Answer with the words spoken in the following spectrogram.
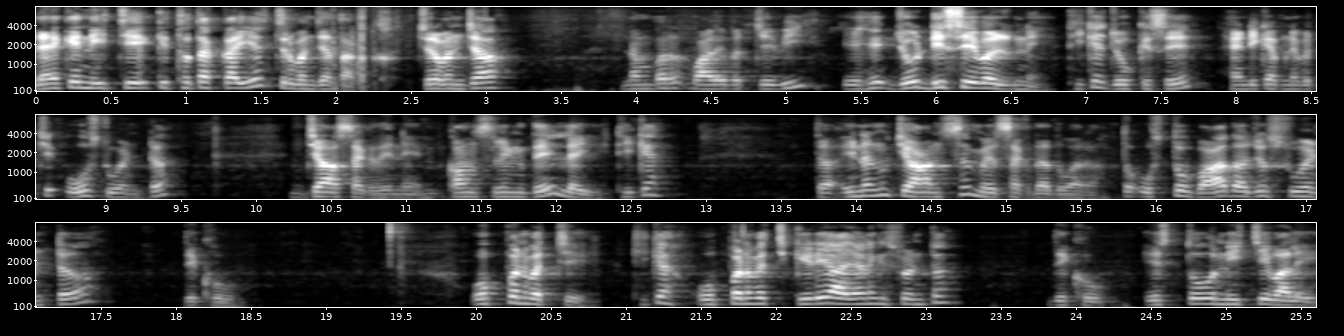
ਲੈ ਕੇ ਨੀਚੇ ਕਿੱਥੋਂ ਤੱਕ ਆਈ ਹੈ? 54 ਤੱਕ। 54 ਨੰਬਰ ਵਾਲੇ ਬੱਚੇ ਵੀ ਇਹ ਜੋ ਡਿਸੇਬਲਡ ਨੇ, ਠੀਕ ਹੈ, ਜੋ ਕਿਸੇ ਹੈਂਡੀਕੈਪ ਨੇ ਬੱਚੇ, ਉਹ ਸਟੂਡੈਂਟ ਜਾ ਸਕਦੇ ਨੇ ਕਾਉਂਸਲਿੰਗ ਦੇ ਲਈ, ਠੀਕ ਹੈ। ਤਾਂ ਇਹਨਾਂ ਨੂੰ ਚਾਂਸ ਮਿਲ ਸਕਦਾ ਦੁਬਾਰਾ। ਤਾਂ ਉਸ ਤੋਂ ਬਾਅਦ ਆ ਜੋ ਸਟੂਡੈਂਟ ਦੇਖੋ ਓਪਨ ਬੱਚੇ, ਠੀਕ ਹੈ ਓਪਨ ਵਿੱਚ ਕਿਹੜੇ ਆ ਜਾਣਗੇ ਸਟੂਡੈਂਟ ਦੇਖੋ, ਇਸ ਤੋਂ ਨੀਚੇ ਵਾਲੇ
